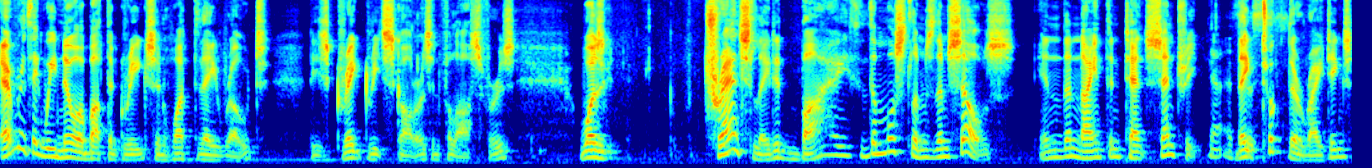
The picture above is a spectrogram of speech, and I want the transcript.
Everything we know about the Greeks and what they wrote, these great Greek scholars and philosophers, was translated by the Muslims themselves in the 9th and 10th century. Yeah, they just... took their writings,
